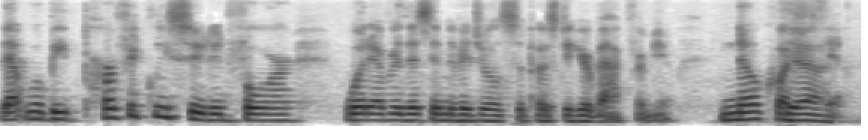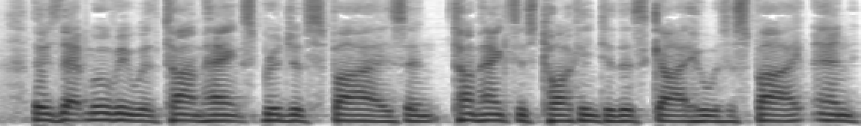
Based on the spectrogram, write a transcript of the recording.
that will be perfectly suited for whatever this individual is supposed to hear back from you. No question. Yeah. There's that movie with Tom Hanks, Bridge of Spies, and Tom Hanks is talking to this guy who was a spy, and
